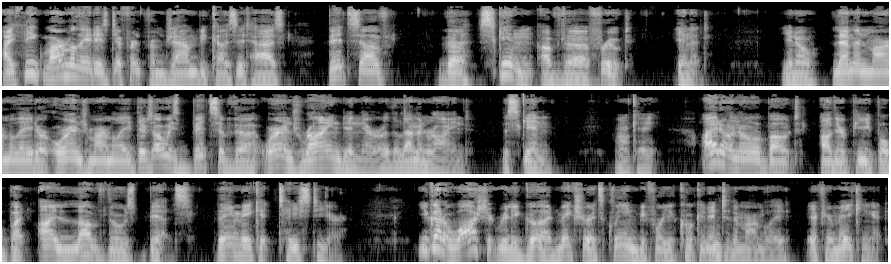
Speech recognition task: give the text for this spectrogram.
I think marmalade is different from jam because it has bits of the skin of the fruit in it. You know, lemon marmalade or orange marmalade, there's always bits of the orange rind in there or the lemon rind, the skin. Okay. I don't know about other people, but I love those bits. They make it tastier. You gotta wash it really good. Make sure it's clean before you cook it into the marmalade, if you're making it.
